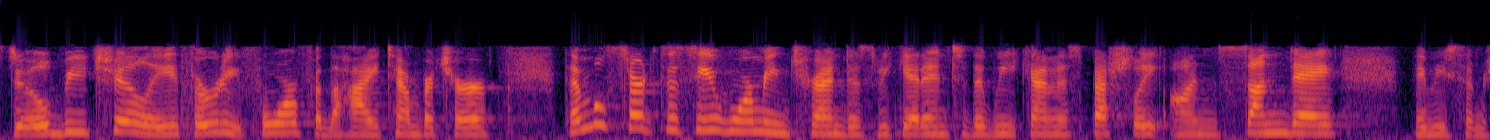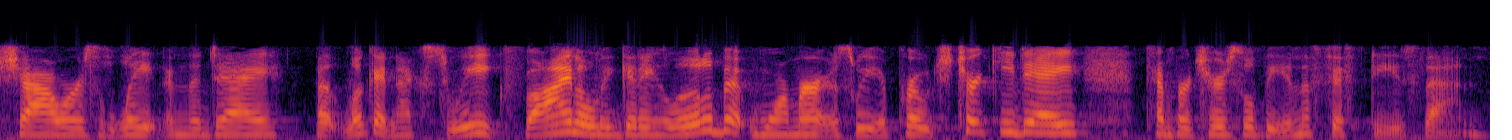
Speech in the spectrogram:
still be chilly, 34 for the high temperature. Then we'll start to see a warming trend as we get into the weekend, especially on Sunday. Maybe some showers late in the day. But look at next week, finally getting a little bit warmer as we approach Turkey Day. Temperatures will be in the 50s then.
